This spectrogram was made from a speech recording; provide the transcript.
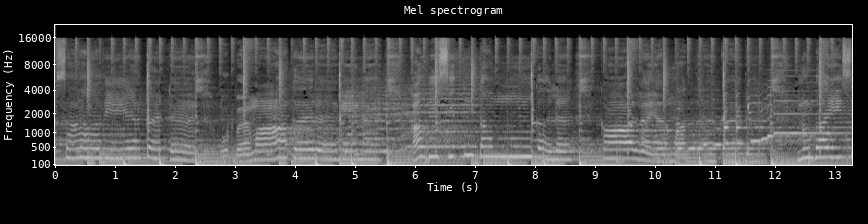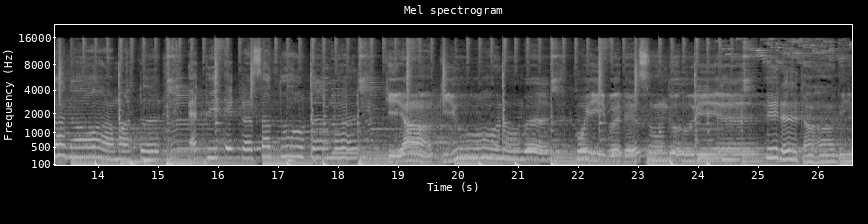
සඳසාවියකට උපමා කරගෙන කවිසිත්තම් කළ කාලය මතකද? නුබයි සදාමට ඇති එක සතුටම කියා කියූනුඹ කොයිබද සුඳුරිය පෙරදාදිනයක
